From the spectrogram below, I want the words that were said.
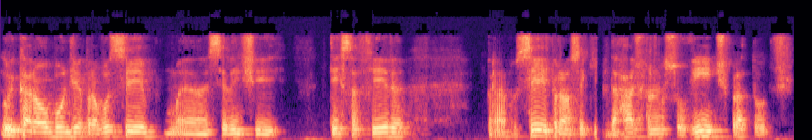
Oi, Carol, bom dia para você. Uma excelente terça-feira para você, para nossa equipe da rádio, para nossos ouvintes, para todos.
